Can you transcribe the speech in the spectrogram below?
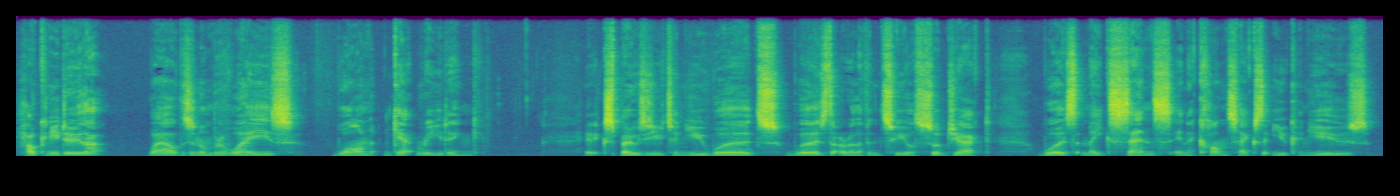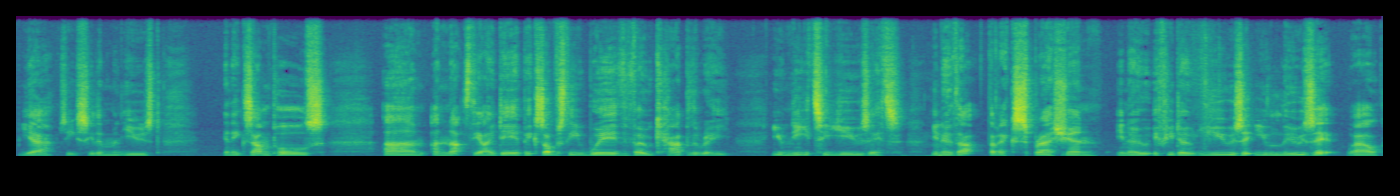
How can you do that? Well, there's a number of ways. One, get reading. It exposes you to new words, words that are relevant to your subject, words that make sense in a context that you can use. Yeah, so you see them used in examples. Um, and that's the idea because obviously with vocabulary you need to use it. You know that that expression you know if you don't use it you lose it. Well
